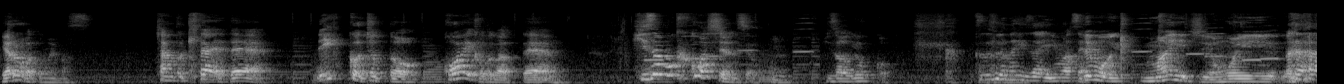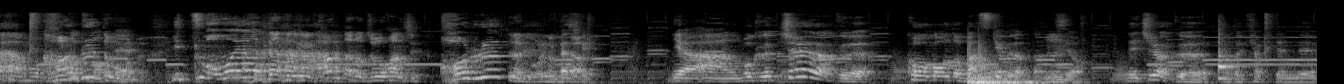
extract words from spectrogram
て、やろうかと思います。ちゃんと鍛えてで1個ちょっと怖いことがあって、膝僕壊してるんですよう。ん、うん、膝上げよっか痛風の膝いりませんでも毎日重いもう軽っと思うもいつも思いよってなった時にカンタの上半身軽っってなるよ俺の膝いやあの僕中学高校とバスケ部だったんですよ、で中学の時キャプテンで、ん。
